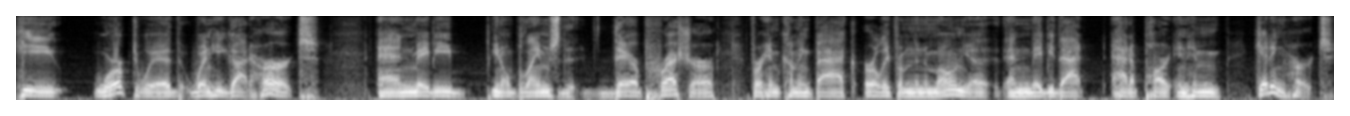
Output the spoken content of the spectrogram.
he worked with when he got hurt and maybe, you know, blames the, their pressure for him coming back early from the pneumonia. And maybe that had a part in him getting hurt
